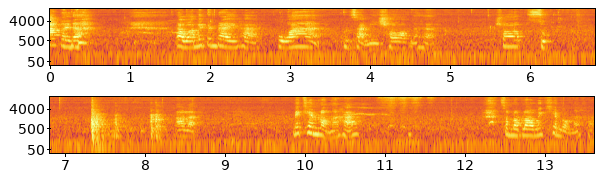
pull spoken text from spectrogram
ากเลยนะ แต่ว่าไม่เป็นไรค่ะ เพราะว่า คุณสามีชอบนะคะ ชอบซุป เอาล่ะ ไม่เค็มหรอกนะคะสำหรับเราไม่เค็มหรอกนะคะ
